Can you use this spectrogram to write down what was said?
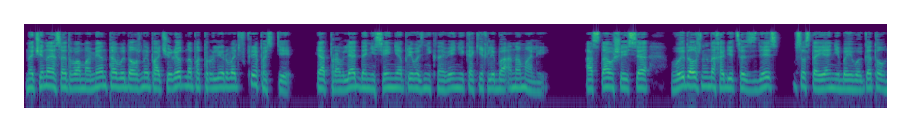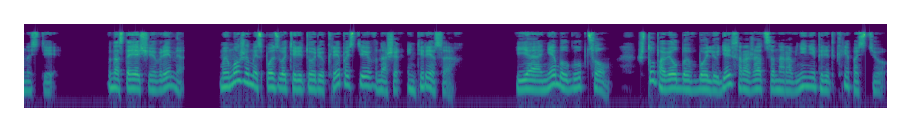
Начиная с этого момента, вы должны поочередно патрулировать в крепости и отправлять донесения при возникновении каких-либо аномалий. Оставшиеся вы должны находиться здесь в состоянии боевой готовности. В настоящее время мы можем использовать территорию крепости в наших интересах. Я не был глупцом, что повел бы в бой людей сражаться на равнине перед крепостью.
